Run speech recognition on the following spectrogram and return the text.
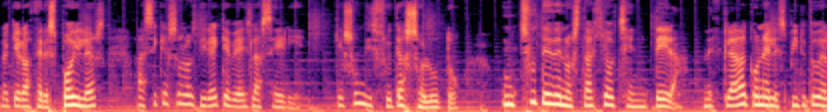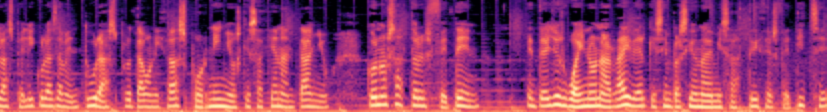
No quiero hacer spoilers, así que solo os diré que veáis la serie, que es un disfrute absoluto, un chute de nostalgia ochentera, mezclada con el espíritu de las películas de aventuras protagonizadas por niños que se hacían antaño, con unos actores fetén, entre ellos Wynonna Ryder, que siempre ha sido una de mis actrices fetiche,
